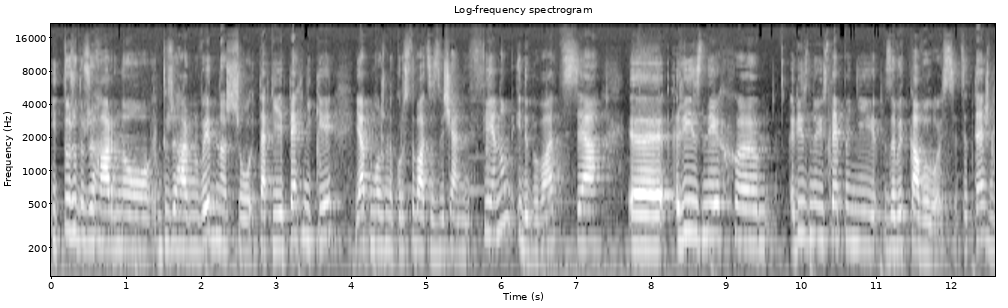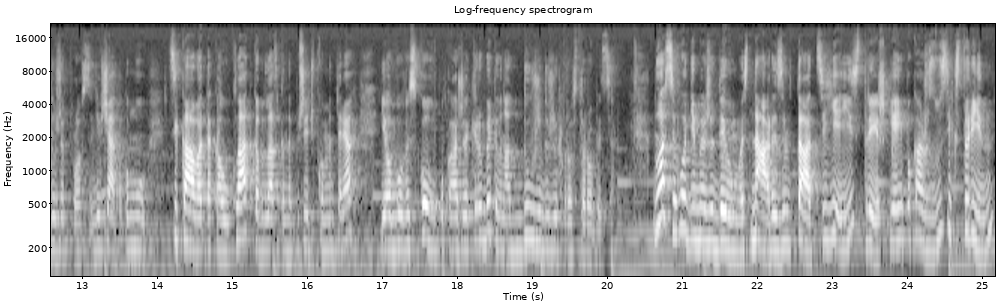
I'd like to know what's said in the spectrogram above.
І дуже дуже гарно, дуже гарно видно, що так є техніки, як можна користуватися звичайним феном і добиватися е, різних е, різної степені завитка волосся. Це теж дуже просто. Дівчата, кому цікава така укладка, будь ласка, напишіть в коментарях. Я обов'язково покажу, як робити. Вона дуже-дуже просто робиться. Ну а сьогодні ми вже дивимось на результат цієї стрижки. Я її покажу з усіх сторін.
